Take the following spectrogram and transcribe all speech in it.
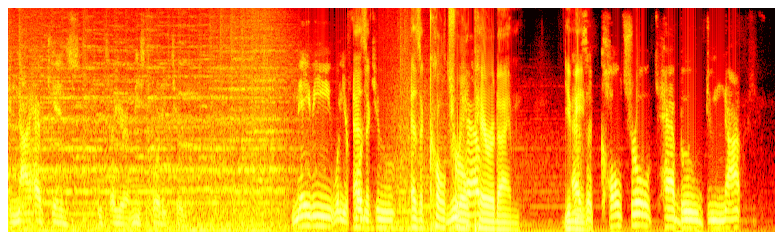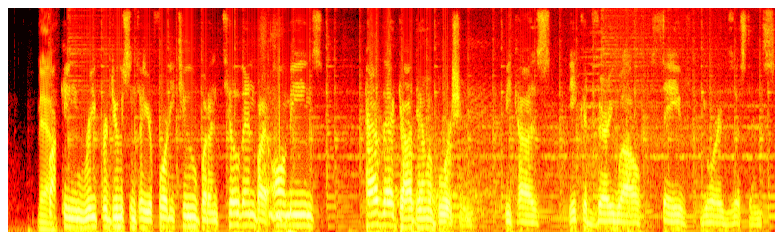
and not have kids until you're at least 42. Maybe when you're As a- 42, As a cultural have- paradigm, you mean? as a cultural taboo, do not yeah. fucking reproduce until you're 42. But until then, by all means, have that goddamn abortion because it could very well save your existence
